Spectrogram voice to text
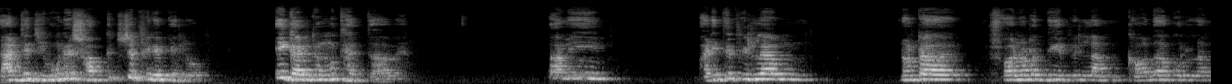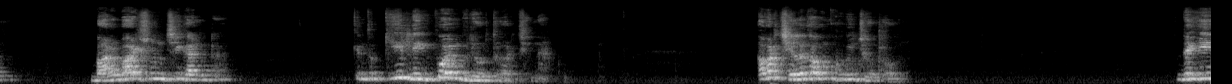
তার যে জীবনের সব কিছু সে ফিরে পেল, এই গানটার মধ্যে থাকতে হবে। তো আমি বাড়িতে ফিরলাম, নটা, সোয়া নটার দিকে ফিরলাম, খাওয়া দাওয়া করলাম, বারবার শুনছি গানটা। কিন্তু কি লিখব আমি বুঝে উঠতে পারছি না। আমার ছেলে তখন খুবই ছোট। দেখি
